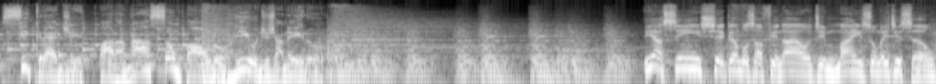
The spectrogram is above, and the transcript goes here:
Sicredi, Paraná, São Paulo, Rio de Janeiro. E assim chegamos ao final de mais uma edição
